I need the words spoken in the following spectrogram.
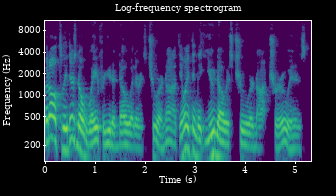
But ultimately, there's no way for you to know whether it's true or not. The only thing that you know is true or not true is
